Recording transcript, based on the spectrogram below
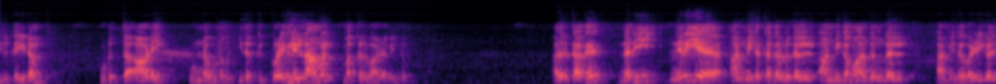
இருக்க இடம் உடுத்த ஆடை உண்ண உணவு. இதற்கு குறைகள் இல்லாமல் மக்கள் வாழ வேண்டும். அதற்காக நிறைய நிறைய ஆன்மீக தகவல்கள் ஆன்மீக மார்க்கங்கள் ஆன்மீக வழிகள்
